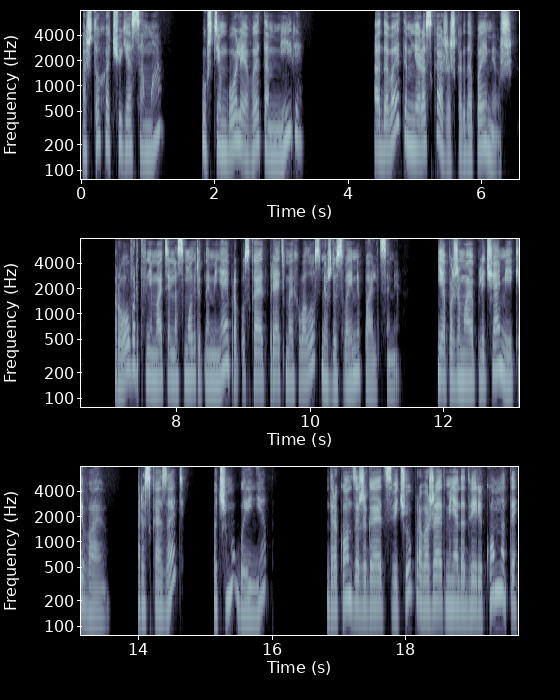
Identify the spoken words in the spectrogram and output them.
А что хочу я сама? Уж тем более в этом мире. А давай ты мне расскажешь, когда поймешь. Ровард внимательно смотрит на меня и пропускает прядь моих волос между своими пальцами. Я пожимаю плечами и киваю. Рассказать? Почему бы и нет? Дракон зажигает свечу, провожает меня до двери комнаты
